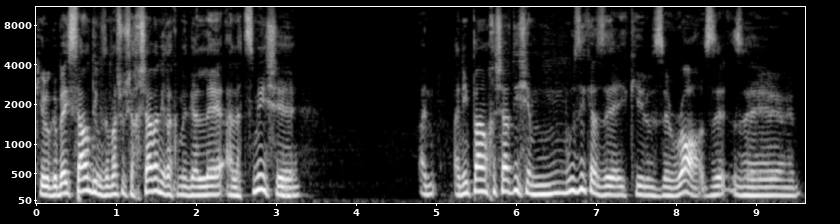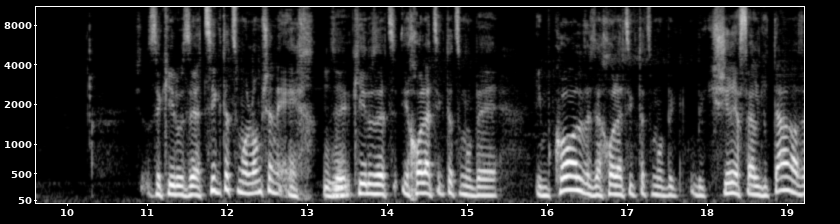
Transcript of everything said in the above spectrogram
כאילו לגבי סאונדים זה משהו שעכשיו אני רק מגלה על עצמי, ש... אני, אני פעם חשבתי שמוזיקה זה כאילו זה raw, זה, זה, זה כאילו זה יציג את עצמו לא משנה איך, mm-hmm. זה כאילו זה יכול להציג את עצמו ב, עם קול וזה יכול להציג את עצמו בשיר יפה על גיטרה ו,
